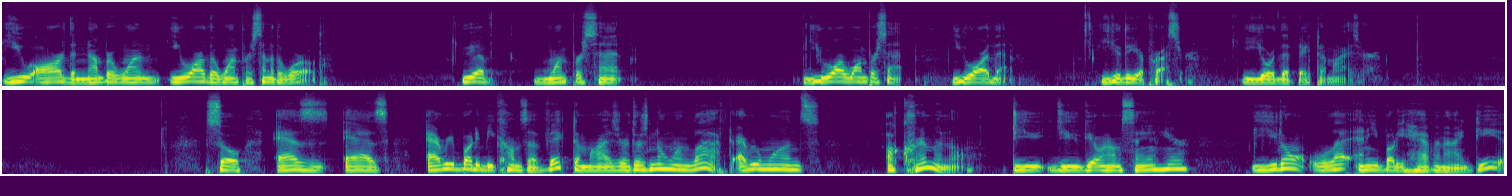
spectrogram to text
you are the number one, you are the 1% of the world. You have 1%. You are 1%. You are them. You're the oppressor. You're the victimizer. So as as everybody becomes a victimizer, there's no one left. Everyone's a criminal. Do you do you get what I'm saying here? You don't let anybody have an idea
